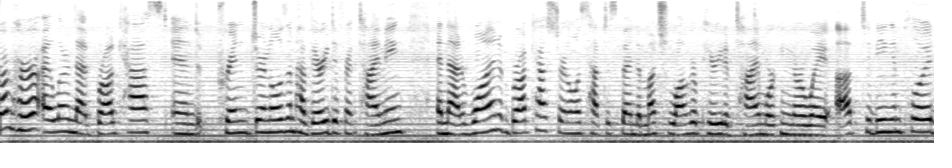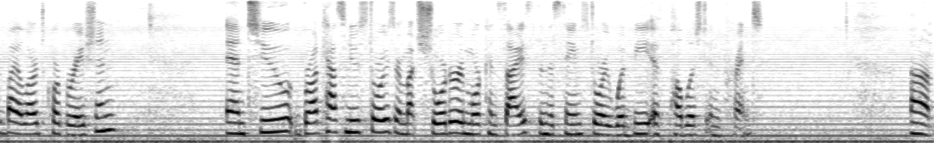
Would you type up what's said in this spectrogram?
From her, I learned that broadcast and print journalism have very different timing, and that one, broadcast journalists have to spend a much longer period of time working their way up to being employed by a large corporation. And two, broadcast news stories are much shorter and more concise than the same story would be if published in print. Um,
